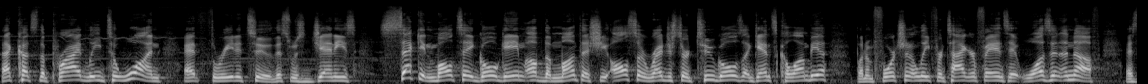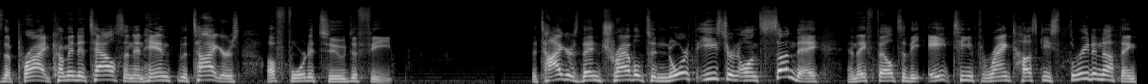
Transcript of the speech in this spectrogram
That cuts the Pride lead to 1 at 3 to 2. This was Jenny's second multi-goal game of the month as she also registered two goals against Columbia, but unfortunately for Tiger fans, it wasn't enough as the Pride come into Towson and hand the Tigers a four to two defeat. The Tigers then traveled to Northeastern on Sunday and they fell to the 18th ranked Huskies 3 0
